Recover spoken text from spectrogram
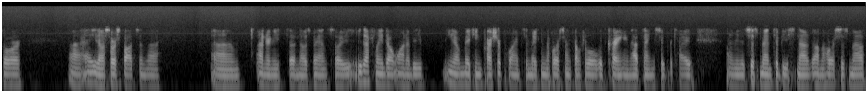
sore, uh, you know, sore spots in the um, underneath the noseband. So you, you definitely don't want to be you know making pressure points and making the horse uncomfortable with cranking that thing super tight. I mean, it's just meant to be snug on the horse's mouth.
